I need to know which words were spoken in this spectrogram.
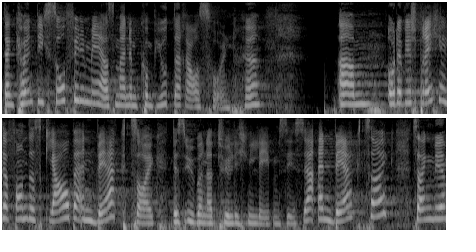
dann könnte ich so viel mehr aus meinem Computer rausholen. Ja. Ähm, oder wir sprechen davon, dass Glaube ein Werkzeug des übernatürlichen Lebens ist. Ja, ein Werkzeug, sagen wir,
